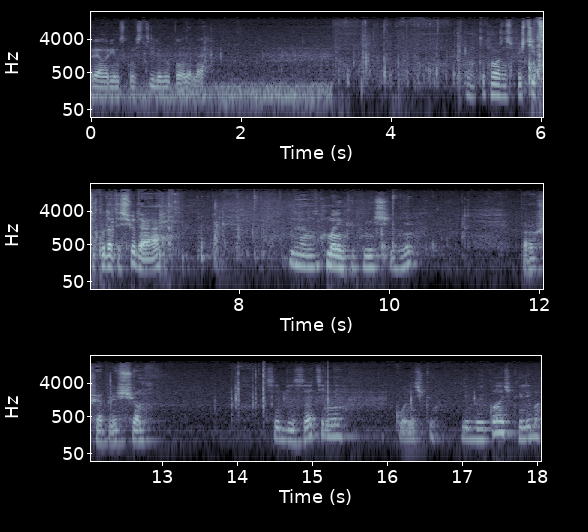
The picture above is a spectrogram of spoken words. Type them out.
Прям в римском стиле выполненная. Вот тут можно спуститься куда-то сюда. Да, ну тут маленькое помещение. Поросшее плющом. С обязательной иконочкой. Либо иконочкой, либо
